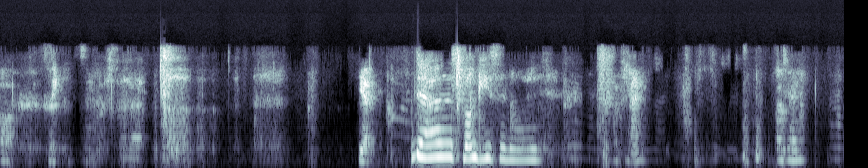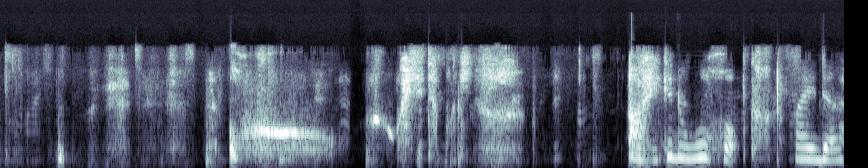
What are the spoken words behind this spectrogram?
oh, thank you so much for that. Yeah. Yeah, this monkeys annoying. Okay. Okay. Oh, where did that monkey? Oh, he can wall hop, kinda.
